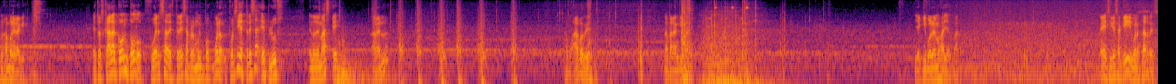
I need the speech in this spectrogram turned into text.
Vamos a poner aquí. Esto escala con todo. Fuerza, destreza, pero muy poco Bueno, fuerza y destreza, E+. En lo demás, E. A verlo. Está guapo, tío. La palanquita. Y aquí volvemos allá, vale. Eh, sigues aquí, buenas tardes.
